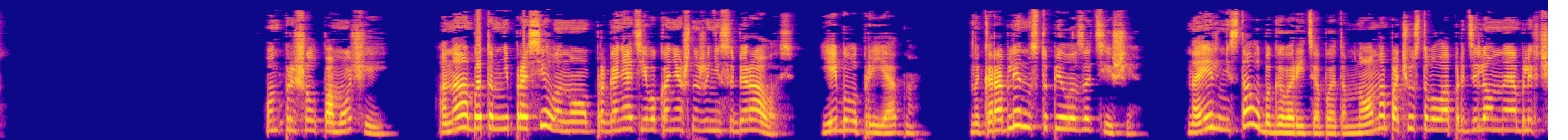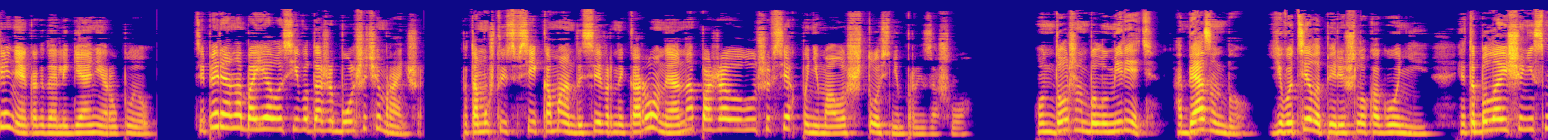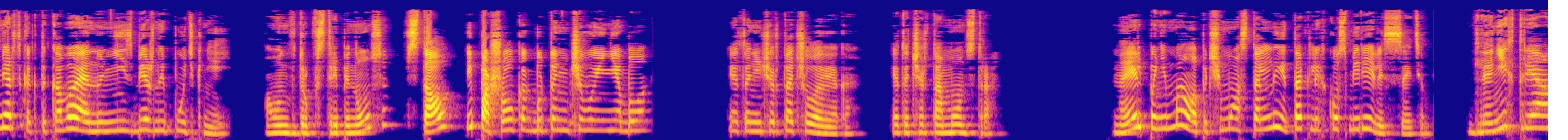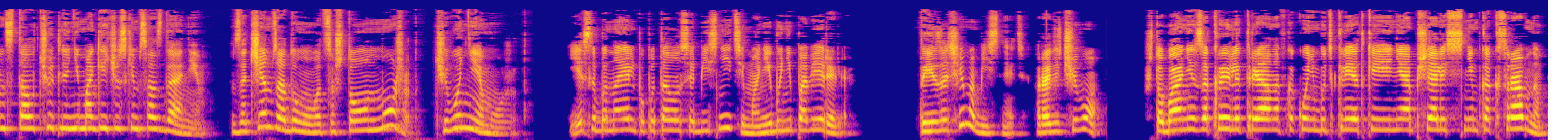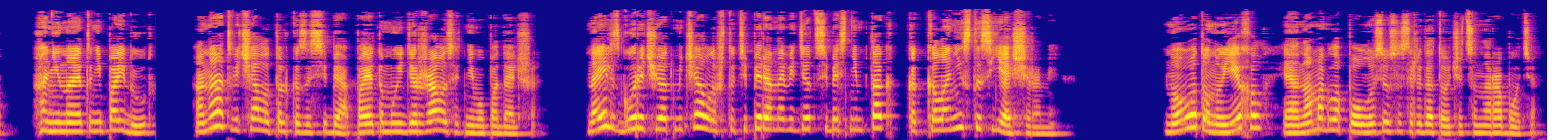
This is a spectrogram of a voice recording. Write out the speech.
Он пришел помочь ей. Она об этом не просила, но прогонять его, конечно же, не собиралась. Ей было приятно. На корабле наступило затишье. Наэль не стала бы говорить об этом, но она почувствовала определенное облегчение, когда легионер уплыл. Теперь она боялась его даже больше, чем раньше. Потому что из всей команды Северной Короны она, пожалуй, лучше всех понимала, что с ним произошло. Он должен был умереть, обязан был. Его тело перешло к агонии. Это была еще не смерть как таковая, но неизбежный путь к ней. А он вдруг встрепенулся, встал и пошел, как будто ничего и не было. Это не черта человека, это черта монстра. Наэль понимала, почему остальные так легко смирились с этим. Для них Триан стал чуть ли не магическим созданием. Зачем задумываться, что он может, чего не может? Если бы Наэль попыталась объяснить им, они бы не поверили. Да и зачем объяснять? Ради чего? Чтобы они закрыли Триана в какой-нибудь клетке и не общались с ним как с равным? Они на это не пойдут. Она отвечала только за себя, поэтому и держалась от него подальше. Наэль с горечью отмечала, что теперь она ведет себя с ним так, как колонисты с ящерами. Но вот он уехал, и она могла полностью сосредоточиться на работе.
